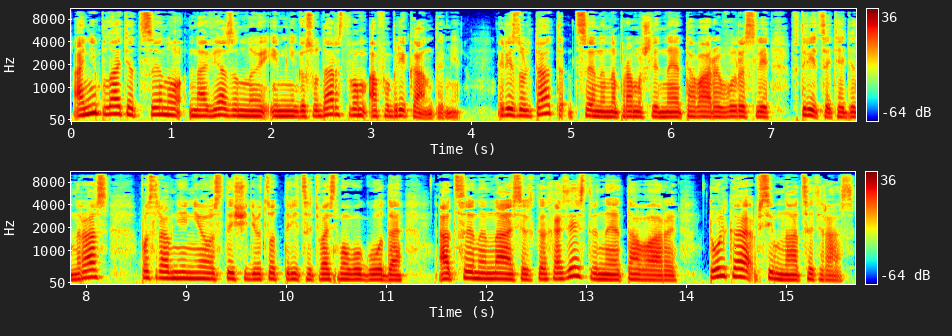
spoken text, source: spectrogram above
они платят цену, навязанную им не государством, а фабрикантами – Результат – цены на промышленные товары выросли в 31 раз по сравнению с 1938 года, а цены на сельскохозяйственные товары – только в 17 раз.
